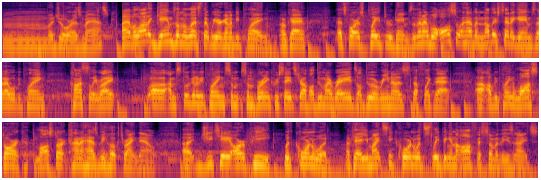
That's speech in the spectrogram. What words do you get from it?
Mm, Majora's Mask. I have a lot of games on the list that we are going to be playing, okay? As far as playthrough games. And then I will also have another set of games that I will be playing constantly, right? Uh, I'm still going to be playing some some Burning Crusade stuff. I'll do my raids, I'll do arenas, stuff like that. Uh, I'll be playing Lost Ark. Lost Ark kind of has me hooked right now. Uh, GTA RP with Cornwood. Okay, you might see Cornwood sleeping in the office some of these nights.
